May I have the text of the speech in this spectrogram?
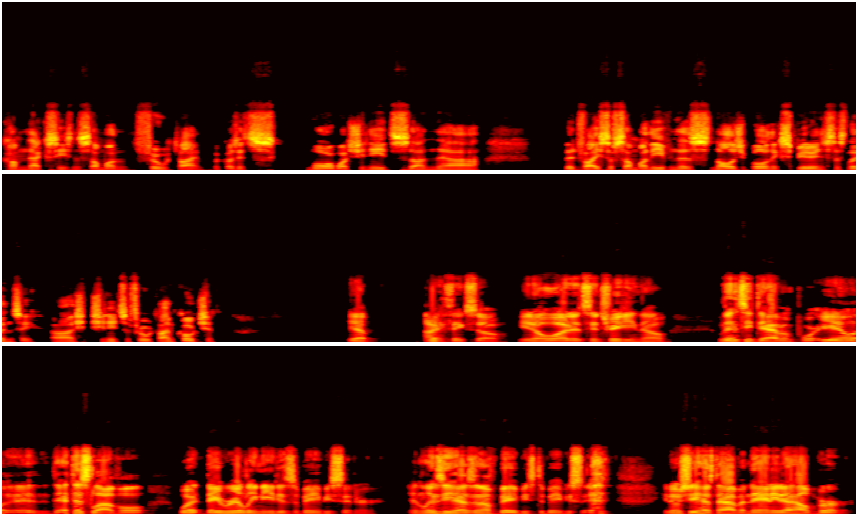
come next season, someone full time, because it's more what she needs than uh, the advice of someone even as knowledgeable and experienced as Lindsay. Uh, she, she needs a full time coaching. Yep, I think so. You know what? It's intriguing though. Lindsay Davenport, you know, at this level, what they really need is a babysitter. And Lindsay has enough babies to babysit. You know, she has to have a nanny to help her,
